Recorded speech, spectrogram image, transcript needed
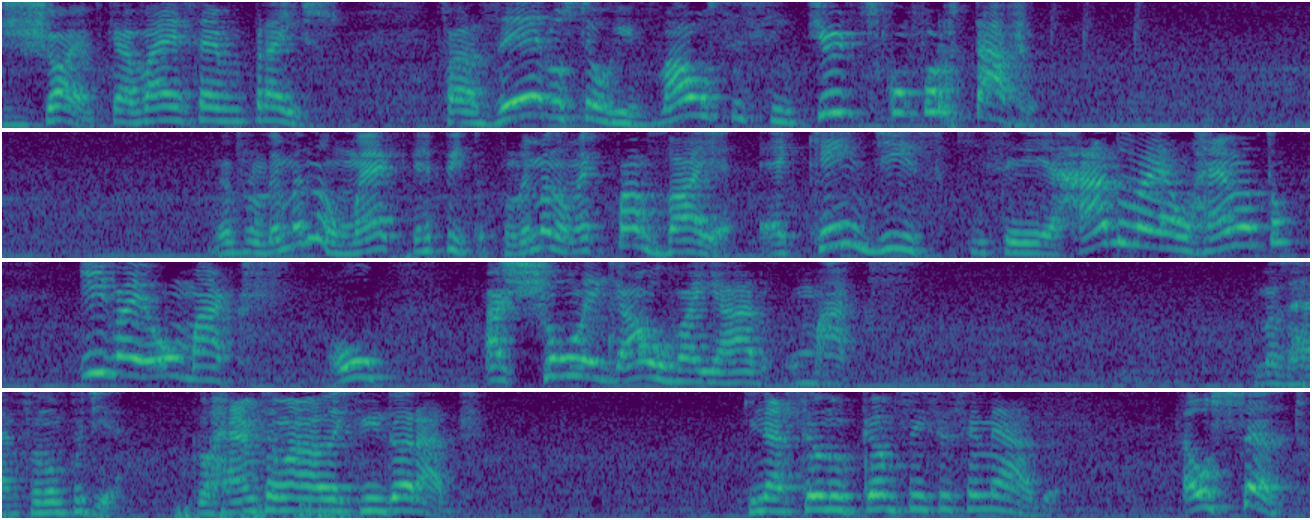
Joia, porque a vaia serve para isso. Fazer o seu rival se sentir desconfortável. Meu problema não é, repito, o problema não é com a vaia, é quem diz que seria errado vaiar o Hamilton e vaiou o Max, ou achou legal vaiar o Max. Mas o Hamilton não podia. Porque o Hamilton é um alecrim dourado. Que nasceu no campo sem ser semeado. É o santo.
